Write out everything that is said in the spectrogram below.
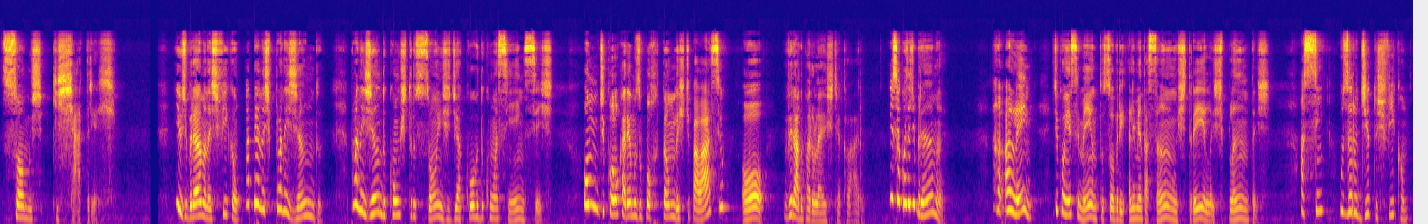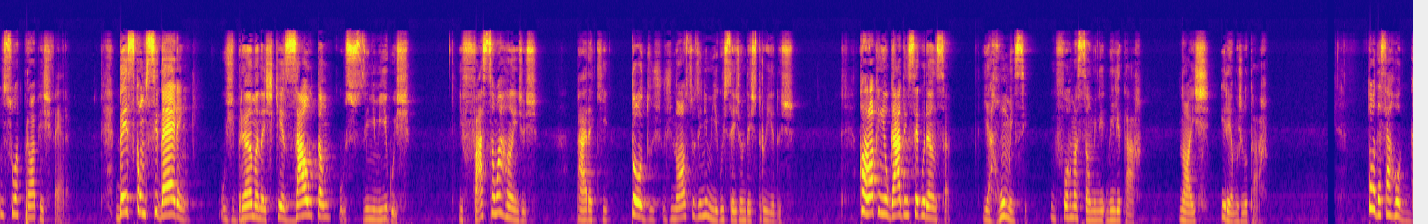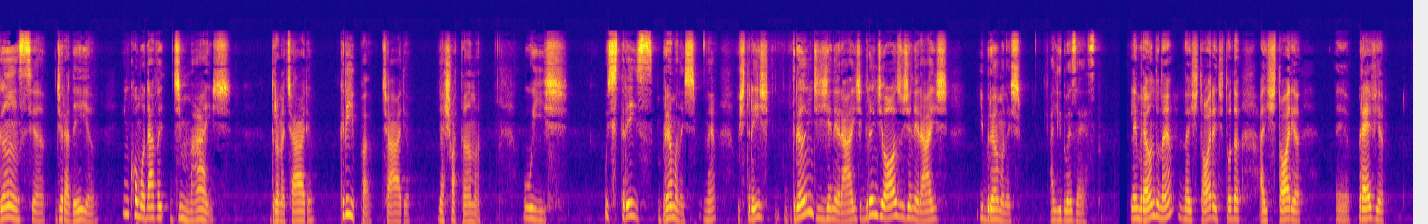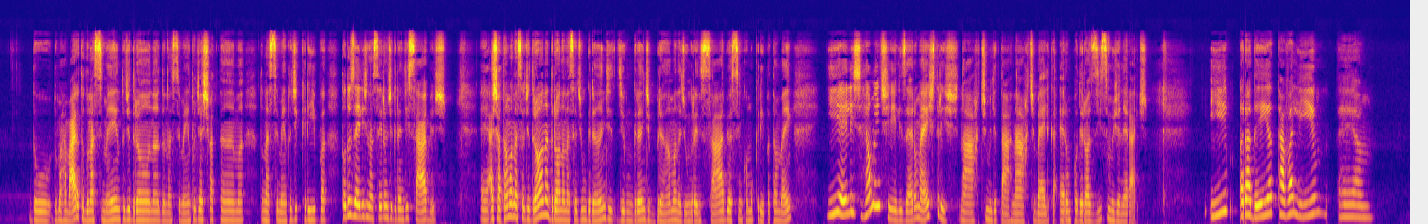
somos kshatriyas. E os brahmanas ficam apenas planejando, planejando construções de acordo com as ciências. Onde colocaremos o portão deste palácio? Oh, virado para o leste, é claro. Isso é coisa de Brahmana. Além de conhecimento sobre alimentação, estrelas, plantas. Assim, os eruditos ficam em sua própria esfera. Desconsiderem os brahmanas que exaltam os inimigos e façam arranjos para que todos os nossos inimigos sejam destruídos. Coloquem o gado em segurança e arrumem-se em formação militar. Nós iremos lutar. Toda essa arrogância de Iradeia incomodava demais Dronacharya, Kripa Charya e Ashwatthama, os, os três brahmanas, né? os três grandes generais, grandiosos generais e brahmanas ali do exército. Lembrando, né, da história, de toda a história é, prévia do, do Mahabharata, do nascimento de Drona, do nascimento de Ashwatthama, do nascimento de Kripa. Todos eles nasceram de grandes sábios. É, Ashwatthama nasceu de Drona, Drona nasceu de um grande, de um grande brahmana, de um grande sábio, assim como Kripa também. E eles realmente eles eram mestres na arte militar, na arte bélica, eram poderosíssimos generais. E Radeia estava ali é,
